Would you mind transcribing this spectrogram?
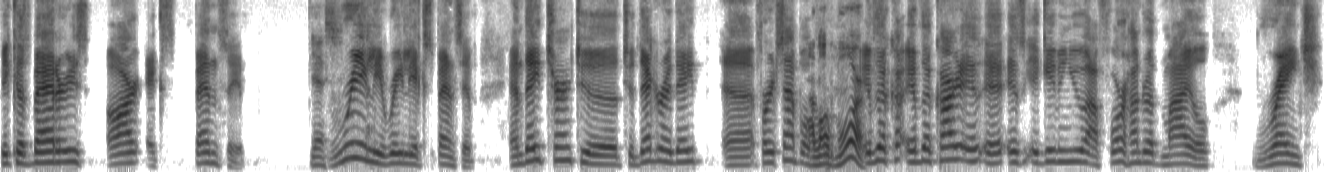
because batteries are expensive, Yes. really, really expensive, and they turn to to degrade. Uh, for example, A lot more. if the car, if the car is, is giving you a 400 mile range,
